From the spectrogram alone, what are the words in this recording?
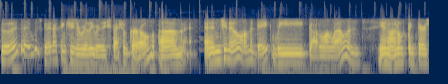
Good. It was good. I think she's a really, really special girl. Um, and, you know, on the date, we got along well. And, you know, I don't think there's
